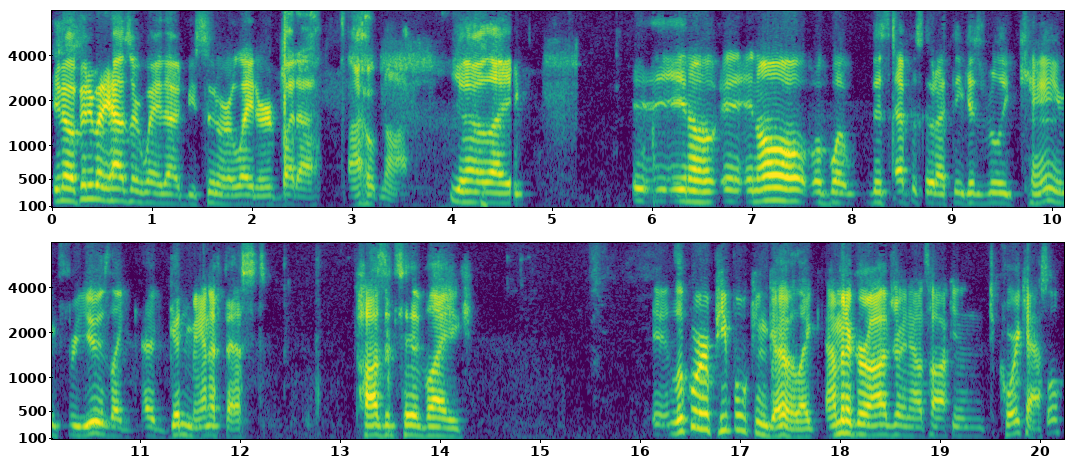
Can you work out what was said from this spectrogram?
you know, if anybody has their way, that would be sooner or later. But uh, I hope not. You know, like y- you know, in, all of what this episode I think has really came for you is like a good manifest, positive. Like, eh, look where people can go. Like, I'm in a garage right now talking to Corey Castle,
